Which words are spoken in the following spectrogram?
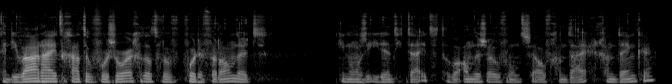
En die waarheid gaat ervoor zorgen dat we worden veranderd in onze identiteit. Dat we anders over onszelf gaan, gaan denken.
